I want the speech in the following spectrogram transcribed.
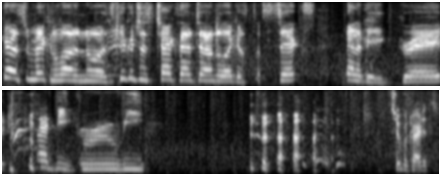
You guys are making a lot of noise. If you could just take that down to like a, a six, that'd be great. That'd be groovy. Super credits.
